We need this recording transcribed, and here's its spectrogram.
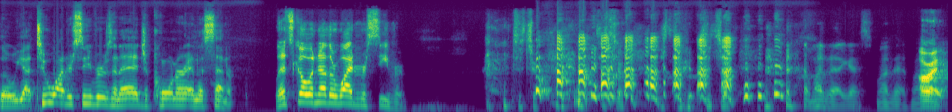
So we got two wide receivers, an edge, a corner, and a center. Let's go another wide receiver. My bad, guys. My bad. My All bad. right.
